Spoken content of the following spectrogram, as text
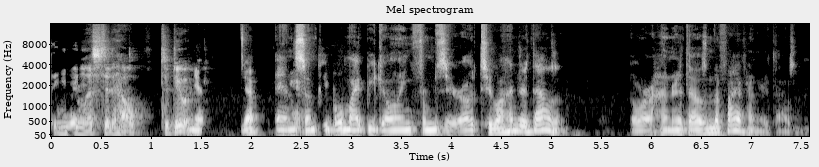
he enlisted help to do it. Yep. yep and Yeah. some people might be going from zero to 100000 or 100000 to 500000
